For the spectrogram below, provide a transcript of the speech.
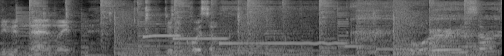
Even then, like, through the course of four songs?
